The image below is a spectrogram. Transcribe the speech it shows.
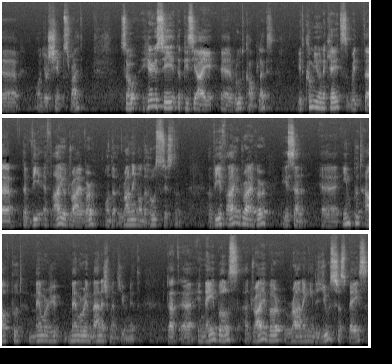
uh, on your ships, right? So here you see the PCI uh, root complex. It communicates with the, the VFIO driver on the, running on the host system. A VFIO driver is an uh, input-output memory, memory management unit that uh, enables a driver running in the user space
